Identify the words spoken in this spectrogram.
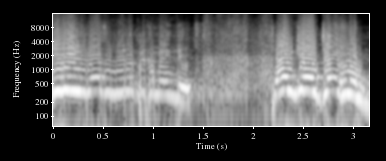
ఇది ఈ రోజు నిరూపితమైంది. థ్యాంక్ యూ జై హింద్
